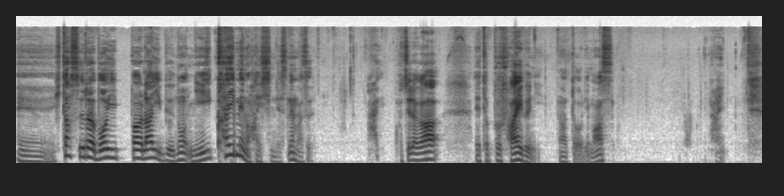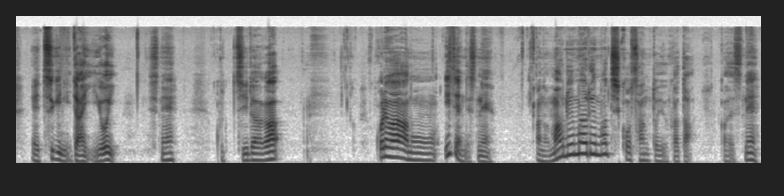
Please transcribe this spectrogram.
えーひたすらボイパライブの2回目の配信ですね、まず。はい。こちらが、えトップ5になっております。え次に第4位。ですね。こちらが、これはあの、以前ですね、あの、まるまるまちこさんという方がですね、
